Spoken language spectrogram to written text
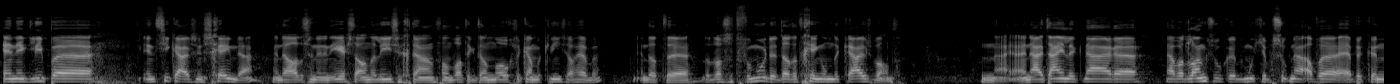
En ik liep eh, in het ziekenhuis in Scheemda. En daar hadden ze een eerste analyse gedaan van wat ik dan mogelijk aan mijn knie zou hebben. En dat, eh, dat was het vermoeden dat het ging om de kruisband. Nou ja, en uiteindelijk eh, na wat lang zoeken moet je op zoek naar, of, eh, heb ik een,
